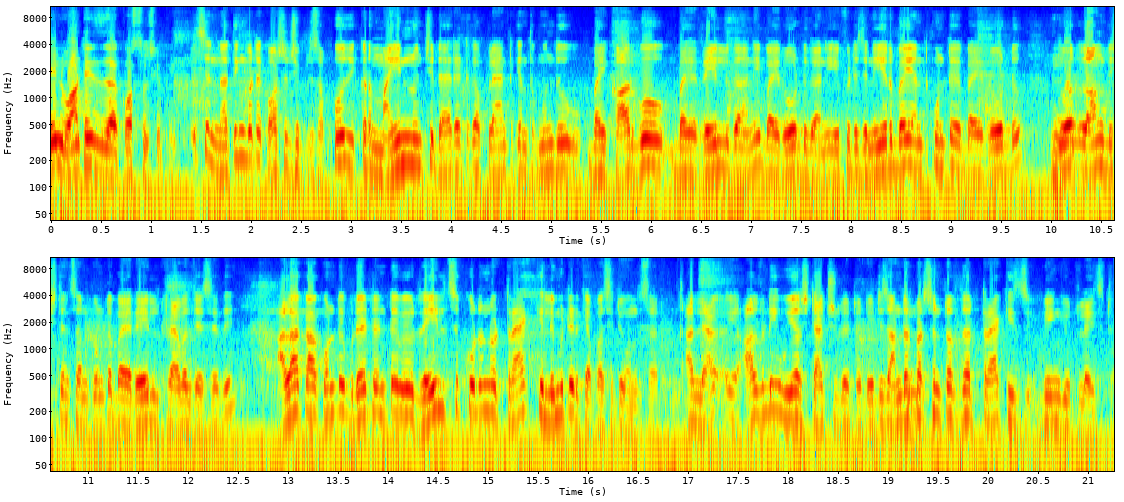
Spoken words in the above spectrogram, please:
ఏంటి what is coastal shipping it's nothing but coastal ship suppose ఇక్కడ మైన్ నుంచి డైరెక్ట్గా ప్లాంట్కి ఇంతకుముందు బై కార్గో బై రైల్ కానీ బై రోడ్ కానీ ఇఫ్ ఇట్ ఇస్ నియర్ బై అనుకుంటే బై రోడ్ లాంగ్ డిస్టెన్స్ అనుకుంటే బై రైల్ ట్రావెల్ చేసేది. అలా కాకుండా ఇప్పుడు ఏంటంటే రైల్స్ కూడా ట్రాక్కి లిమిటెడ్ కెపాసిటీ ఉంది sir. Already we are saturated it is hundred percent of the track is being utilized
